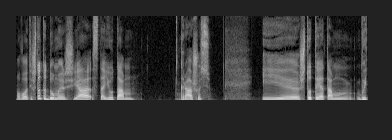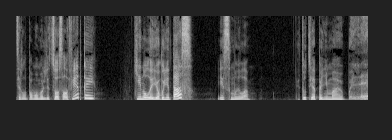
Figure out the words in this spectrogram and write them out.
Вот, и что ты думаешь? Я стою там, крашусь, и что-то я там вытерла, по-моему, лицо салфеткой, кинула ее в унитаз и смыла. И тут я понимаю, бляха,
